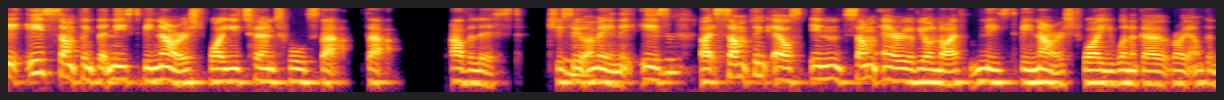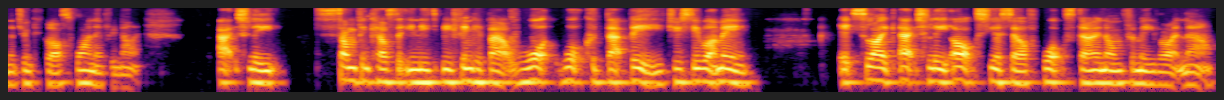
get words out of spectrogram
it is something that needs to be nourished while you turn towards that, that other list. Do you see what I mean? It is Mhm. like something else in some area of your life needs to be nourished while you want to go, right, I'm going to drink a glass of wine every night. Actually, something else that you need to be thinking about. What what could that be? Do you see what I mean? It's like actually ask yourself what's going on for me right now.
